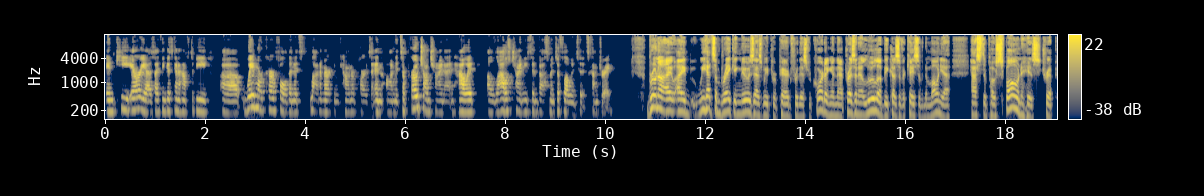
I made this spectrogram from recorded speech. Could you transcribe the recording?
in key areas, I think it's going to have to be uh, way more careful than its Latin American counterparts and on its approach on China and how it allows Chinese investment to flow into its country. Bruna, I, I, we had some breaking news as we prepared for this recording, and that President Lula, because of a case of pneumonia, has to postpone his trip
